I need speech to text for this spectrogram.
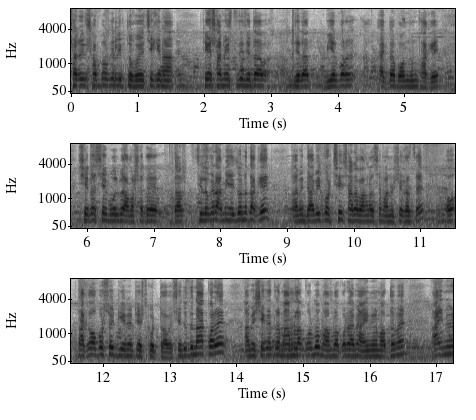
শারীরিক সম্পর্কে লিপ্ত হয়েছে কিনা, ঠিক আছে, স্বামী স্ত্রী যেটা যেটা বিয়ের পরে একটা বন্ধন থাকে, সেটা সে বলবে আমার সাথে তার ছিল কিনা, আমি এই জন্য তাকে, আমি দাবি করছি সারা বাংলাদেশের মানুষের কাছে তাকে অবশ্যই ডিএনএ টেস্ট করতে হবে। সে যদি না করে, আমি সেক্ষেত্রে মামলা করব, মামলা করে আমি আইনের মাধ্যমে আইনের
